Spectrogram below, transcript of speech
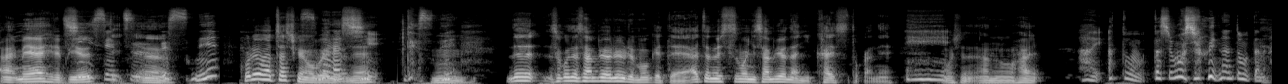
ははい、I help you? 親って言って切うんですね。これは確かに素晴覚えるよね。らしいですね。うん。で、そこで3秒ルール設けて、相手の質問に3秒内に返すとかね。ええ面白い。あの、はい。はい。あと、私も面白いなと思ったのは、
